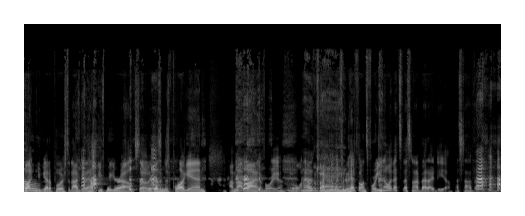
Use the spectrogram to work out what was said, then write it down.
button you've got to push that I've got to help you figure out. So it doesn't just plug in. I'm not buying it for you. It won't happen. But I could look for new headphones for you. You know what? That's that's not a bad idea. That's not a bad idea.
